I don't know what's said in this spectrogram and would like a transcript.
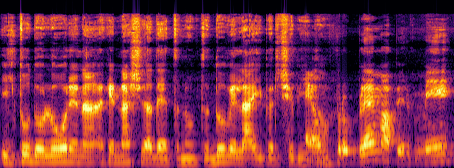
il tuo dolore na- che nasce da Death Note, dove l'hai percepito? È un problema per me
